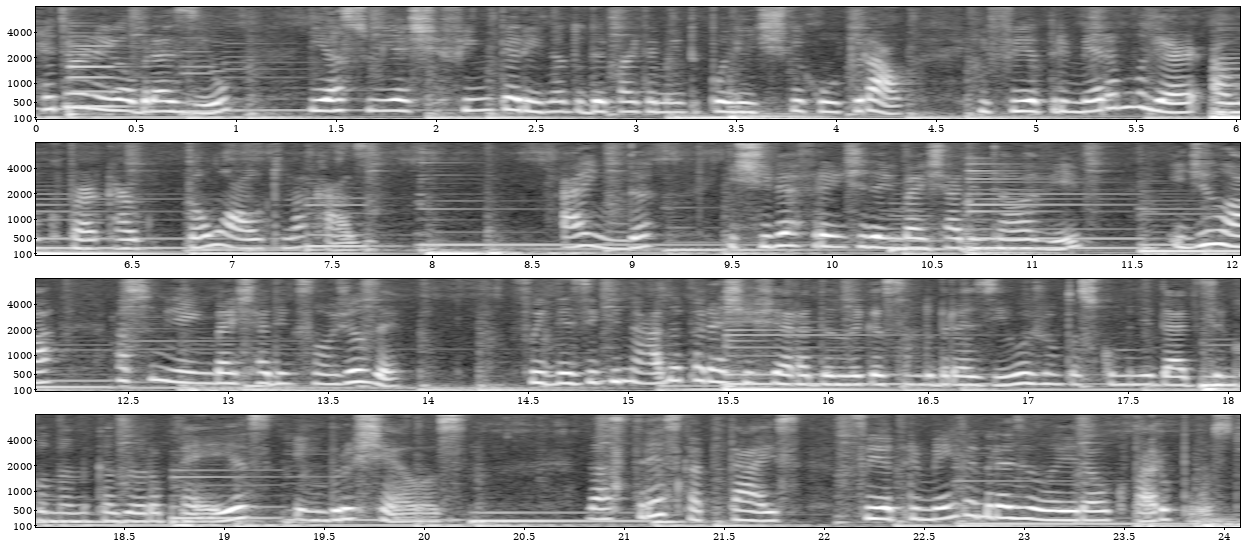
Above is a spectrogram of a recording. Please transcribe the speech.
Retornei ao Brasil e assumi a chefia interina do Departamento Político e Cultural e fui a primeira mulher a ocupar cargo tão alto na casa. Ainda estive à frente da embaixada em Tel Aviv e de lá assumi a embaixada em São José, Fui designada para chefiar a delegação do Brasil junto às comunidades econômicas europeias em Bruxelas. Nas três capitais, fui a primeira brasileira a ocupar o posto.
